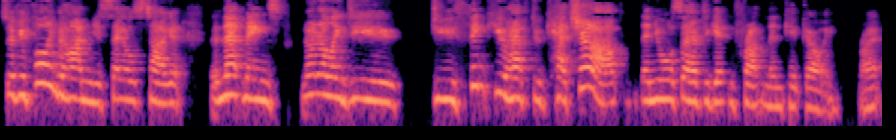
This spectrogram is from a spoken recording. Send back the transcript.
So if you're falling behind in your sales target, then that means not only do you do you think you have to catch up? Then you also have to get in front and then keep going, right?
